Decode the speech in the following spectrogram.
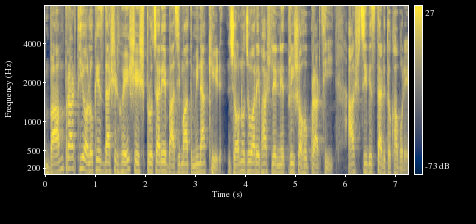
বাম প্রার্থী অলোকেশ দাসের হয়ে শেষ প্রচারে বাজিমাত মীনাক্ষীর, জনজোয়ারে ভাসলেন নেত্রীসহ প্রার্থী। আসছি বিস্তারিত খবরে।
